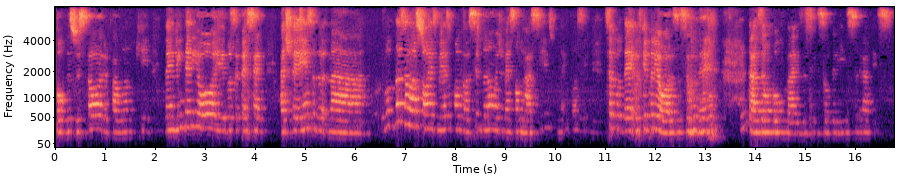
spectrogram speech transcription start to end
pouco da sua história, falando que vem do interior e você percebe a diferença do, na, das relações mesmo com a cidadão, a dimensão do racismo. Né? Então, assim, se eu puder, eu fiquei curiosa, se eu puder trazer um pouco mais assim, sobre isso, agradeço.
